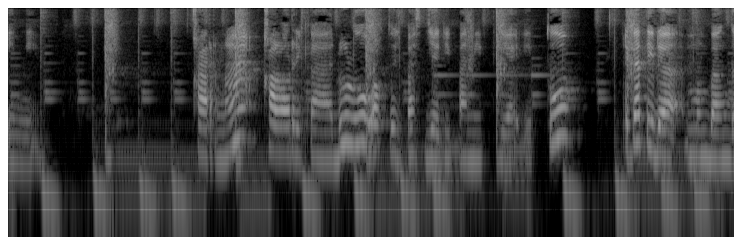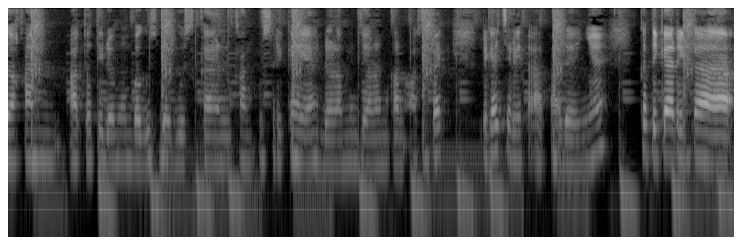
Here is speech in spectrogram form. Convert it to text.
ini. Karena kalau Rika dulu waktu pas jadi panitia itu Rika tidak membanggakan atau tidak membagus-baguskan kampus Rika ya dalam menjalankan ospek. Rika cerita apa adanya. Ketika Rika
